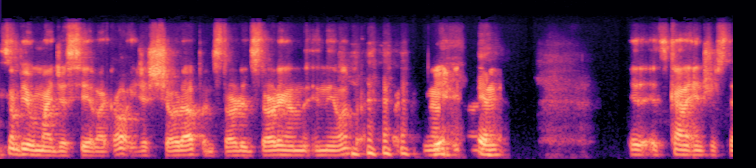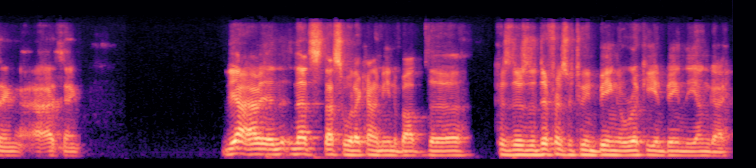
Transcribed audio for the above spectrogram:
some people might just see it like, oh, he just showed up and started starting on the, in the Olympics. Like, you know, Yeah, you know I mean? It, it's kind of interesting, I think. Yeah, I mean, and that's that's what I kind of mean about the because there's a difference between being a rookie and being the young guy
